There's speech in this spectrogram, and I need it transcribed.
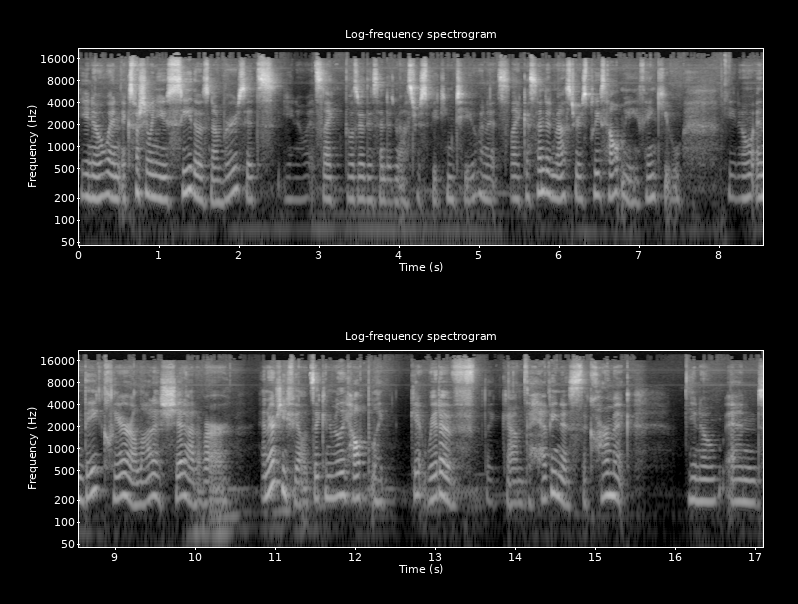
You know and especially when you see those numbers it's you know it's like those are the ascended masters speaking to you and it's like ascended masters please help me thank you. You know and they clear a lot of shit out of our energy fields. They can really help like get rid of like um, the heaviness the karmic you know and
